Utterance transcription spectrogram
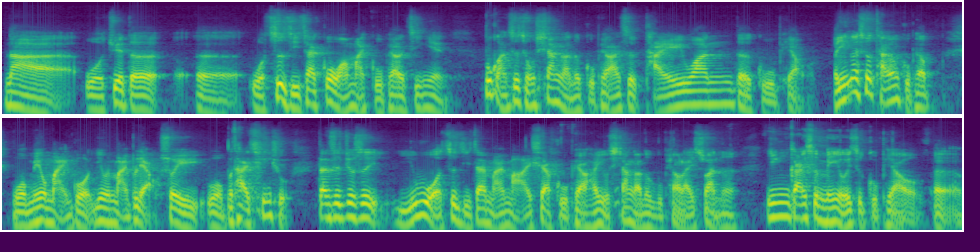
那我觉得，呃，我自己在过往买股票的经验，不管是从香港的股票还是台湾的股票，应该说台湾股票我没有买过，因为买不了，所以我不太清楚。但是就是以我自己在买马来西亚股票还有香港的股票来算呢，应该是没有一只股票，呃，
